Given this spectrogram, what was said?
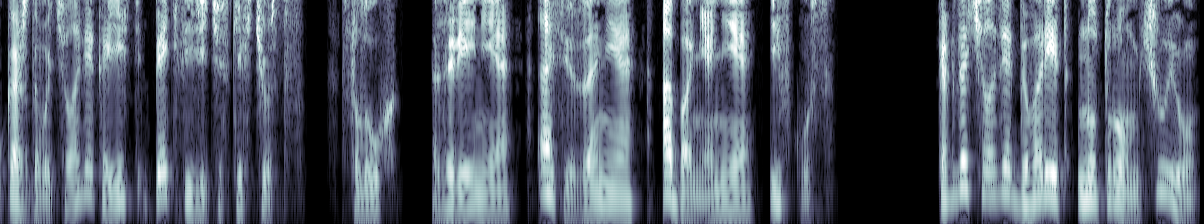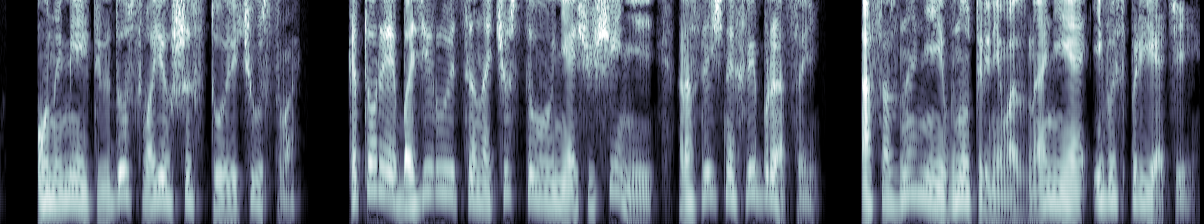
каждого человека есть пять физических чувств — слух, зрение, осязание, обоняние и вкус. Когда человек говорит «нутром чую», он имеет в виду свое шестое чувство, которое базируется на чувствовании ощущений различных вибраций, осознании внутреннего знания и восприятии.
